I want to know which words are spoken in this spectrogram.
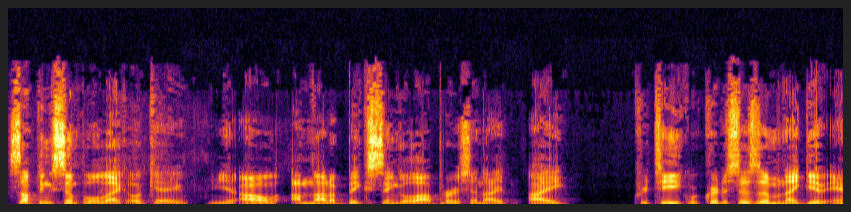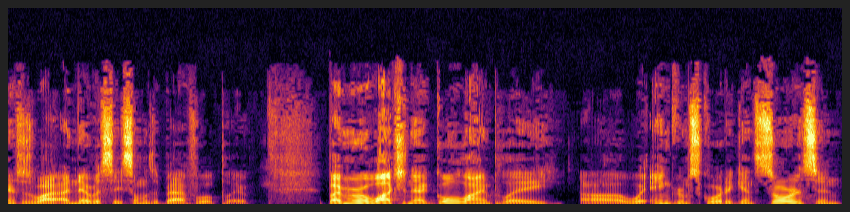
something simple, like okay, you know, I I'm not a big single out person. I I critique with criticism and I give answers why. I never say someone's a bad football player. But I remember watching that goal line play uh, where Ingram scored against Sorensen.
